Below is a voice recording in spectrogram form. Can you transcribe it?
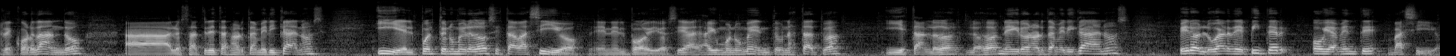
recordando a los atletas norteamericanos y el puesto número 2 está vacío en el podio. O sea, hay un monumento, una estatua, y están los dos, los dos negros norteamericanos, pero el lugar de Peter, obviamente, vacío.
